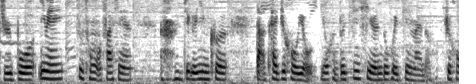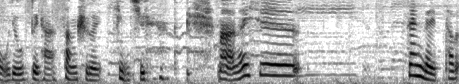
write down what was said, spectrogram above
直播，因为自从我发现这个映客 打开之后有有很多机器人都会进来的，之后我就对它丧失了兴趣。まあ来週仙台た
